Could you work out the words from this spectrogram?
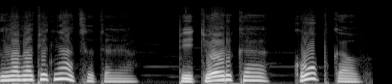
Глава 15. Пятерка кубков.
